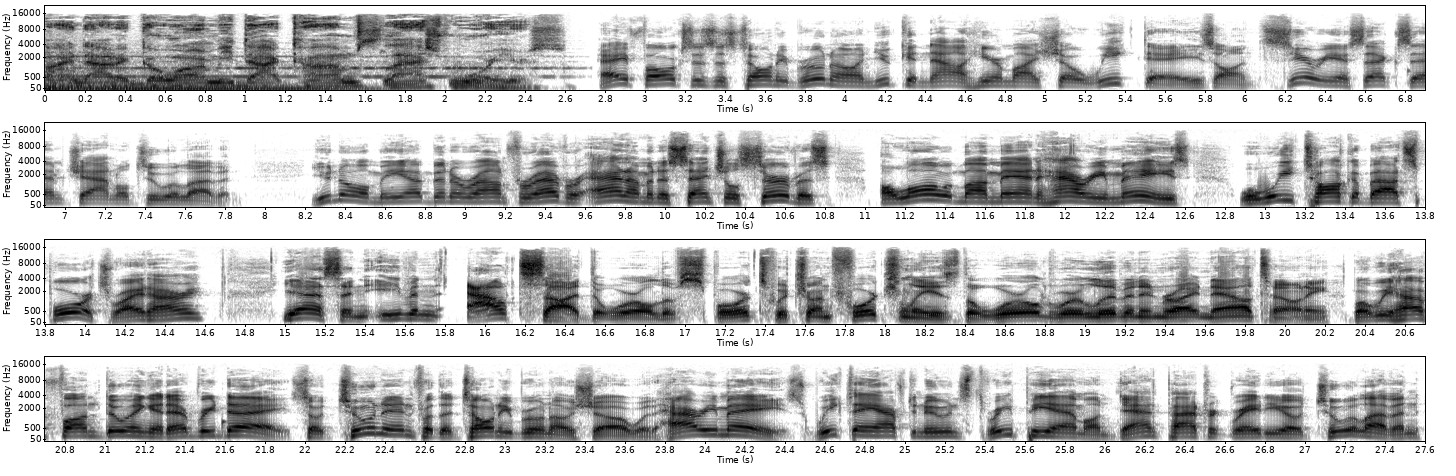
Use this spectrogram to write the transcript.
Find out at goarmy.com slash warriors. Hey, folks, this is Tony Bruno, and you can now hear my show weekdays on SiriusXM Channel 211. You know me, I've been around forever, and I'm an essential service, along with my man Harry Mays, where we talk about sports, right, Harry? Yes, and even outside the world of sports, which unfortunately is the world we're living in right now, Tony. But we have fun doing it every day. So tune in for the Tony Bruno Show with Harry Mays, weekday afternoons, 3 p.m. on Dan Patrick Radio 211,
